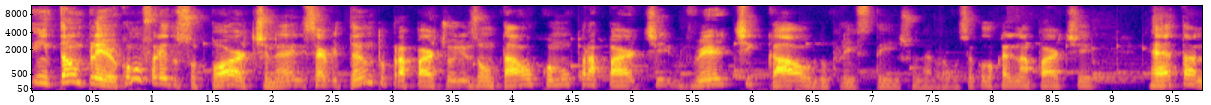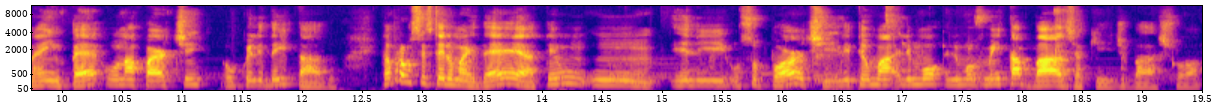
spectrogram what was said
Então, player, como eu falei do suporte, né, ele serve tanto para a parte horizontal como para a parte vertical do PlayStation, né, para você colocar ele na parte reta, né, em pé ou na parte ou com ele deitado. Então, para vocês terem uma ideia, tem um, um, ele, o suporte, ele tem uma, ele, ele movimenta a base aqui de baixo, ó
